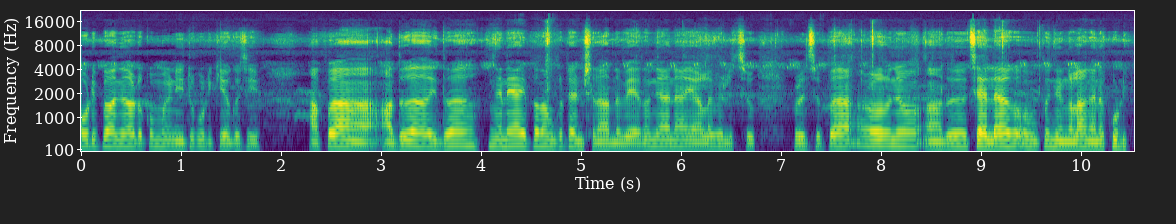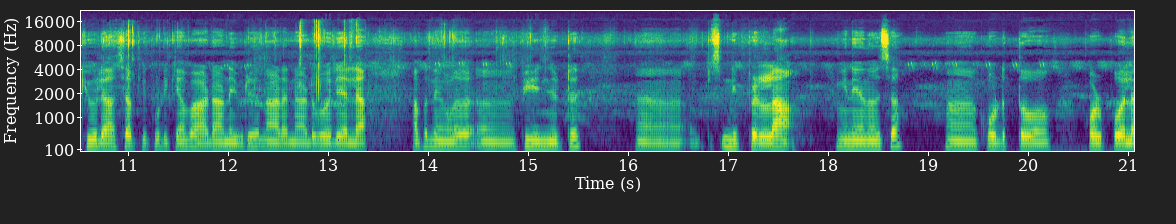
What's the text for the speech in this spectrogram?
ഓടിപ്പാഞ്ഞ് നടക്കും എണീറ്റ് കുടിക്കുകയൊക്കെ ചെയ്യും. അപ്പോൾ അത് ഇത് ഇങ്ങനെ ആയപ്പോൾ നമുക്ക് ടെൻഷനായിരുന്നു വേഗം ഞാൻ അയാളെ വിളിച്ചു. വിളിച്ചപ്പോൾ പറഞ്ഞു അത് ചില കുഞ്ഞുങ്ങൾ അങ്ങനെ കുടിക്കൂല. ചപ്പി കുടിക്കാൻ പാടാണ്. ഇവർ നാടനാട് പോലെയല്ല. അപ്പോൾ നിങ്ങൾ പിഴിഞ്ഞിട്ട് നിപ്പിള്ള ഇങ്ങനെയാണെന്ന് വെച്ചാൽ കൊടുത്തോ? കുഴപ്പമില്ല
